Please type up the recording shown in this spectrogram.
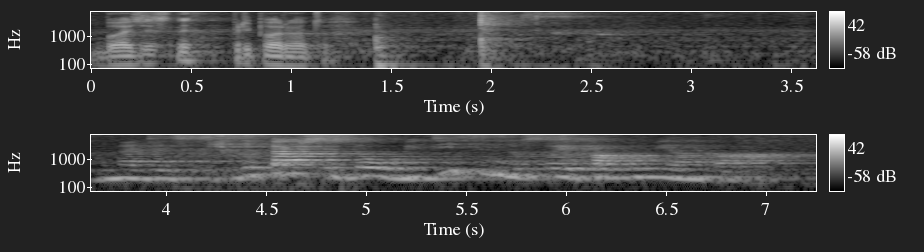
базисных препаратов. Геннадий Васильевич, вы так всегда убедительны в своих аргументах.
